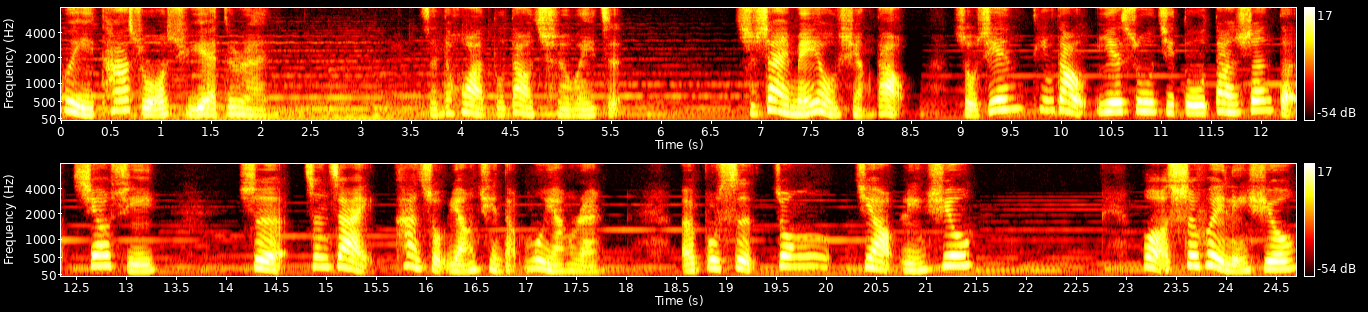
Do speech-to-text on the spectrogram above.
归于他所许愿的人。神的话读到此为止，实在没有想到。首先听到耶稣基督诞生的消息，是正在看守羊群的牧羊人，而不是宗教领袖或社会领袖。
